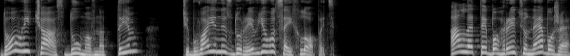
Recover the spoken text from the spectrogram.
довгий час думав над тим, чи, буває, не здурив його цей хлопець. Але ти, бо Грицю, небоже,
